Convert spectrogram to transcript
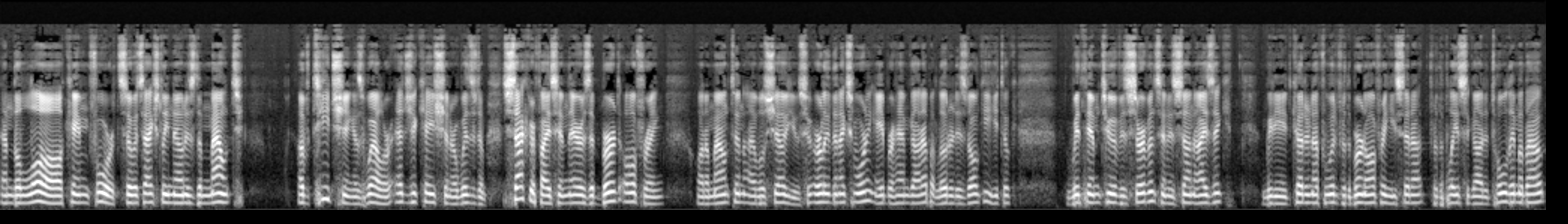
and the law came forth. So it's actually known as the Mount of Teaching as well, or education or wisdom. Sacrifice him there as a burnt offering on a mountain I will show you. So early the next morning, Abraham got up and loaded his donkey. He took with him two of his servants and his son Isaac. When he had cut enough wood for the burnt offering, he set out for the place that God had told him about.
